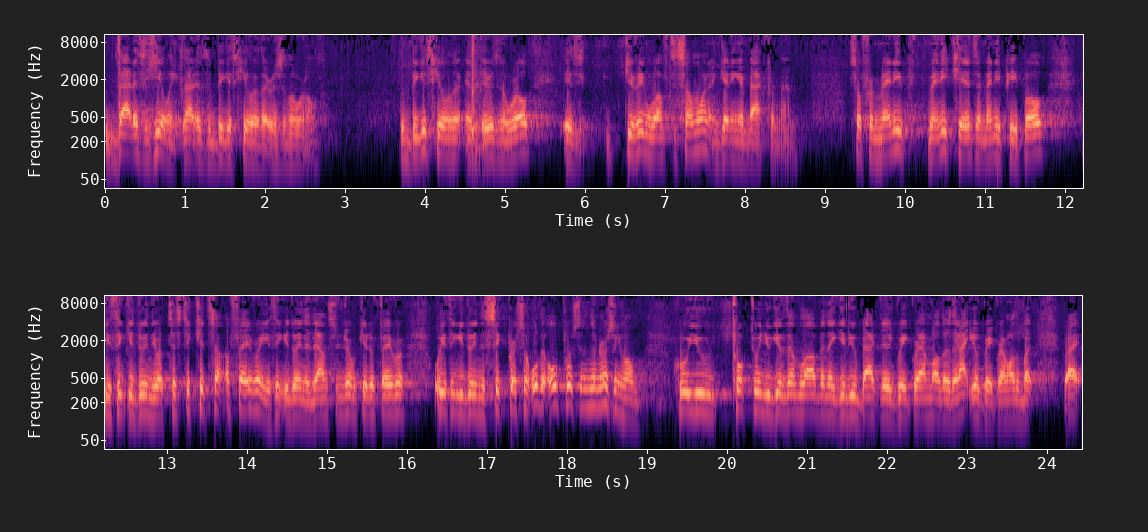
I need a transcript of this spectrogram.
that is healing. That is the biggest healer there is in the world. The biggest healer there is in the world is giving love to someone and getting it back from them. So for many, many kids and many people, you think you're doing the autistic kid a favor, you think you're doing the Down syndrome kid a favor, or you think you're doing the sick person, or the old person in the nursing home, who you talk to and you give them love and they give you back their great grandmother. They're not your great grandmother, but, right,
